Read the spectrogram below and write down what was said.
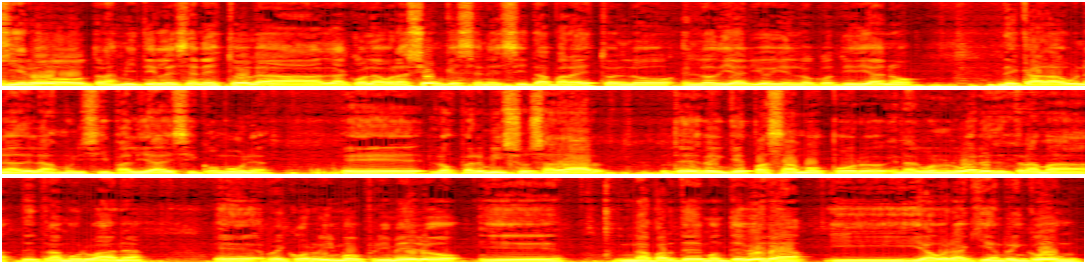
Quiero transmitirles en esto la, la colaboración que se necesita para esto en lo, en lo diario y en lo cotidiano de cada una de las municipalidades y comunas. Los permisos a dar, ustedes ven que pasamos por en algunos lugares de trama, de trama urbana, eh, recorrimos primero eh, una parte de Montevera y, ahora aquí en Rincón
